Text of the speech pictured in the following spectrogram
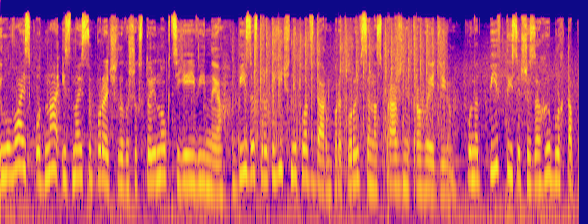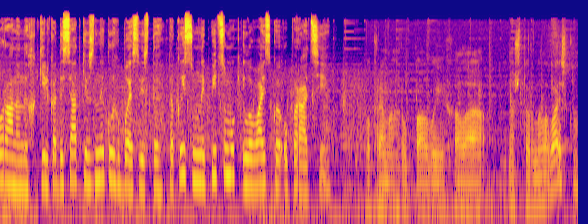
Іловайськ одна із найсуперечливіших сторінок цієї війни. Бій за стратегічний плацдарм перетворився на справжню трагедію. Понад пів тисячі загиблих та поранених, кілька десятків зниклих безвісти. Такий сумний підсумок Іловайської операції. Окрема група виїхала на штурм Іловайську,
